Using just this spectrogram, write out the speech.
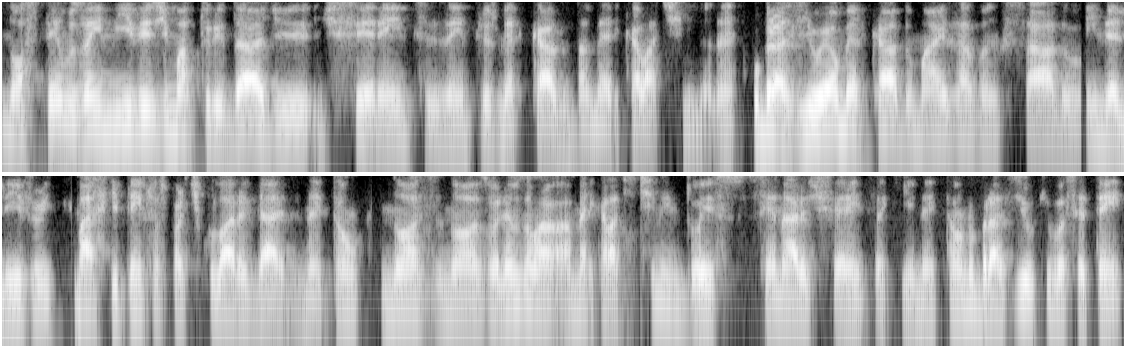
Nós temos aí níveis de maturidade diferentes entre os mercados da América Latina, né? O Brasil é o mercado mais avançado em delivery, mas que tem suas particularidades, né? Então, nós nós olhamos a América Latina em dois cenários diferentes aqui, né? Então, no Brasil, que você tem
